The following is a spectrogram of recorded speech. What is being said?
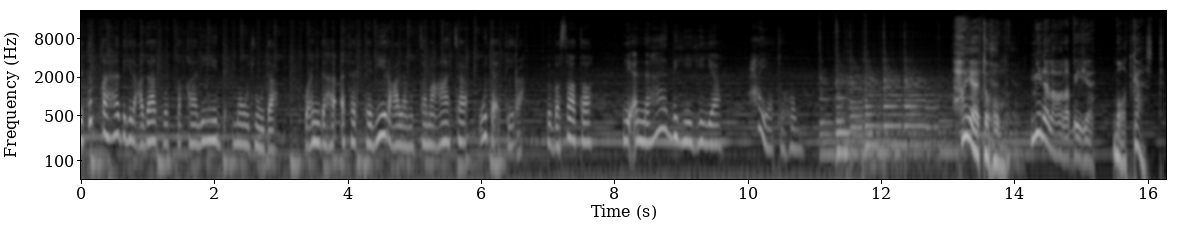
بتبقى هذه العادات والتقاليد موجودة وعندها أثر كبير على مجتمعاتها وتأثيرها ببساطة لأن هذه هي حياتهم حياتهم من العربية. بودكاست.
